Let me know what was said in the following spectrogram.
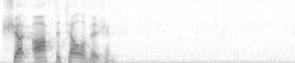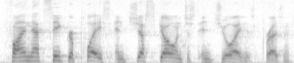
Shut off the television. Find that secret place and just go and just enjoy his presence.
